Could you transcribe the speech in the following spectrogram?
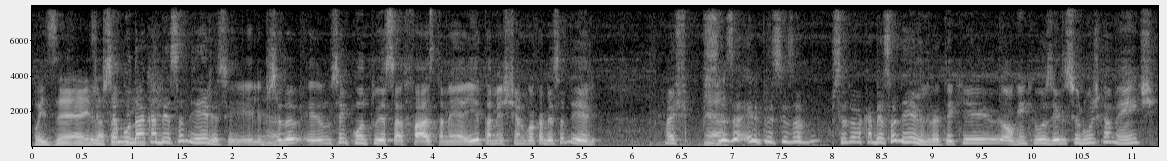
Pois é, exatamente. Ele precisa mudar a cabeça dele, assim. Ele é. precisa. Eu não sei quanto essa fase também aí está mexendo com a cabeça dele. Mas precisa, é. ele precisa, precisa da cabeça dele. Ele vai ter que. alguém que use ele cirurgicamente.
